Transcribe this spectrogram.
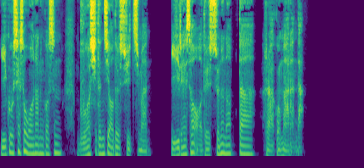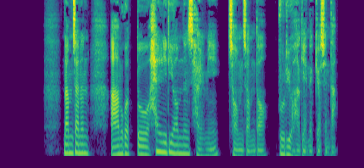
이곳에서 원하는 것은 무엇이든지 얻을 수 있지만 일해서 얻을 수는 없다 라고 말한다. 남자는 아무것도 할 일이 없는 삶이 점점 더 무료하게 느껴진다.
